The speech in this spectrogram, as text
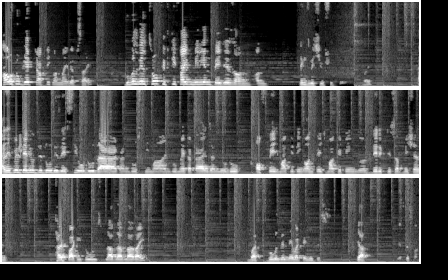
how to get traffic on my website? Google will throw 55 million pages on on things which you should do, right? And it will tell you to do this SEO, do that, and do schema, and do meta tags, and you do off-page marketing, on-page marketing, uh, your directory submission, third-party tools, blah blah blah, right? But Google will never tell you this. Yeah, Yes, this one.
